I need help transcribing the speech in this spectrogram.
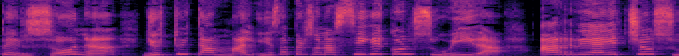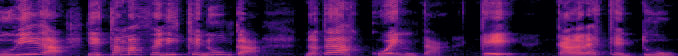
persona, yo estoy tan mal y esa persona sigue con su vida, ha rehecho su vida y está más feliz que nunca. No te das cuenta que cada vez que tú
